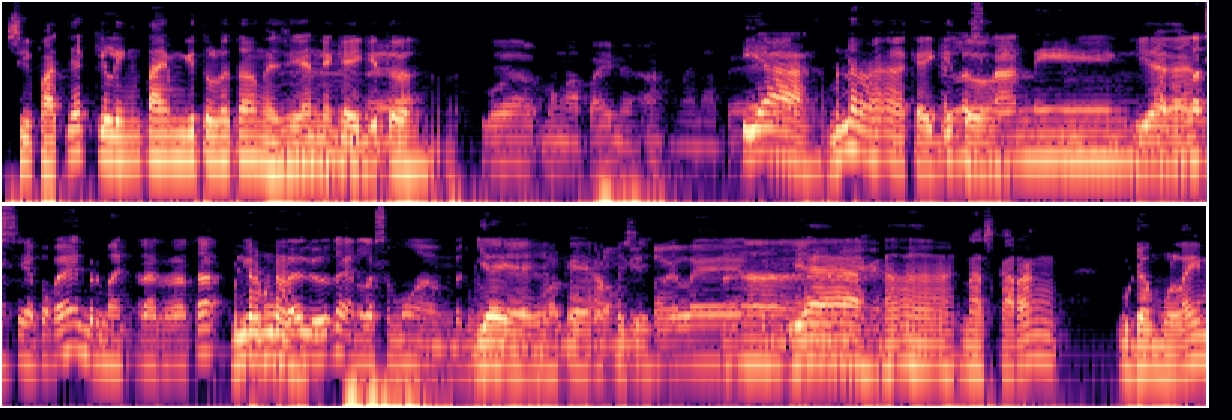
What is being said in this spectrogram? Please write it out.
sifatnya killing time gitu loh tau gak sih kan ya Hmm, kayak gitu. Gue mau ngapain ya? Ah, main apa aja. Iya, bener ah, kayak gitu. endless running, Iya kan? endless ya pokoknya rata-rata Bener, bener. dulu tuh endless semua bentuknya. Iya, iya, iya. Nongkrong kayak apa di sih? toilet. Ah. Iya, kan? ah, ah. nah sekarang udah mulai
